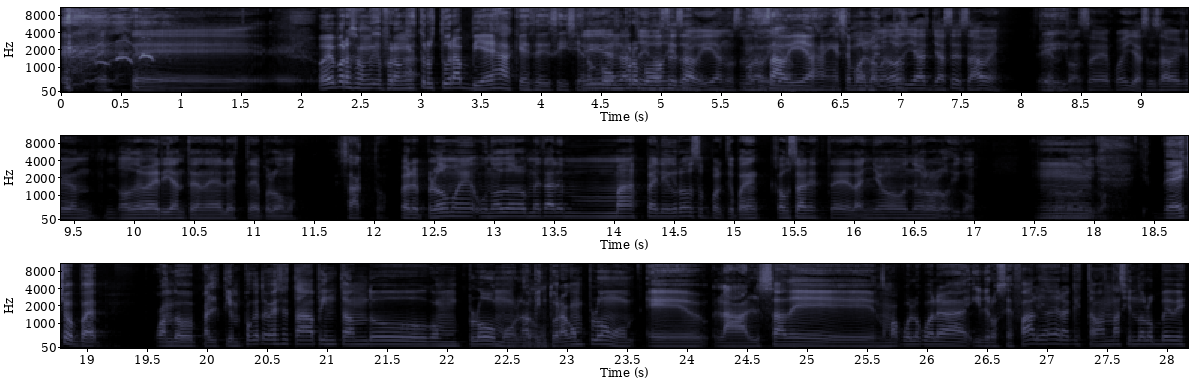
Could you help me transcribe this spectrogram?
este. Oye, pero son, fueron estructuras viejas que se, se hicieron sí, con un exacto, y propósito. No se sabía, no se No se sabía. en ese Por lo momento. menos ya, ya se sabe. Sí. Entonces, pues ya se sabe que no deberían tener este plomo. Exacto. Pero el plomo es uno de los metales más peligrosos porque pueden causar este daño neurológico. Mm, neurológico. De hecho, cuando para el tiempo que todavía se estaba pintando con plomo, la pintura con plomo, eh, la alza de, no me acuerdo cuál era, hidrocefalia era que estaban naciendo los bebés,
